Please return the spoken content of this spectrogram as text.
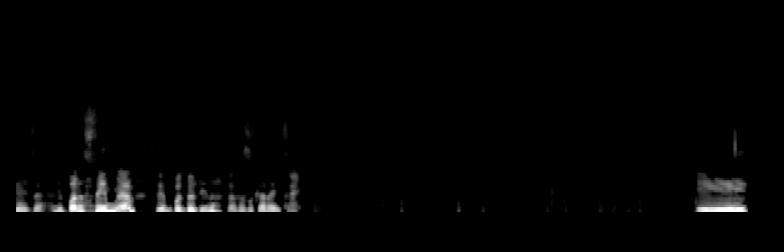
घ्यायचा आहे आणि परत सेम व्यायाम सेम पद्धतीनं तसंच करायचा आहे एक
